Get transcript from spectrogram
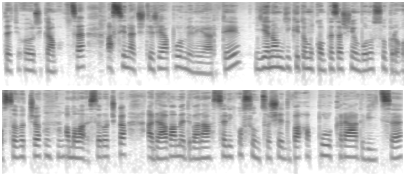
teď eh, říkám obce, asi na 4,5 miliardy, jenom díky tomu kompenzačnímu bonusu pro OSVČ uh-huh. a malá SROčka a dáváme 12,8, což je 2,5 krát více,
